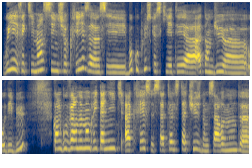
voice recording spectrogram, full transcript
Oui, effectivement, c'est une surprise. Euh, C'est beaucoup plus que ce qui était euh, attendu euh, au début. Quand le gouvernement britannique a créé ce settle status, donc ça remonte euh,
